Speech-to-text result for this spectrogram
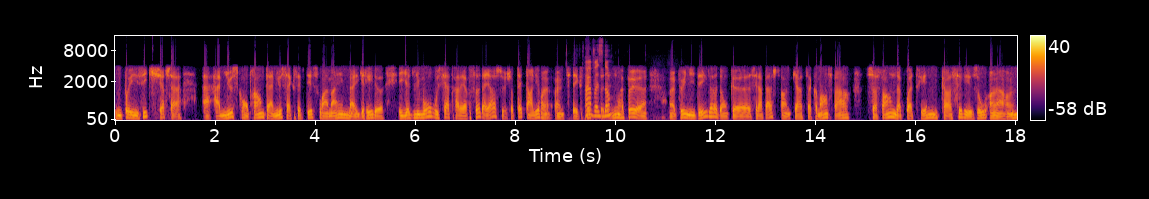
une poésie qui cherche à, à, à mieux se comprendre, puis à mieux s'accepter soi-même malgré. Là. Et il y a de l'humour aussi à travers ça. D'ailleurs, je je vais peut-être t'en lire un, un petit extrait Ah, donner un peu, euh, un peu une idée. Là. Donc, euh, c'est la page 34. Ça commence par se fendre la poitrine, casser les os un à un.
